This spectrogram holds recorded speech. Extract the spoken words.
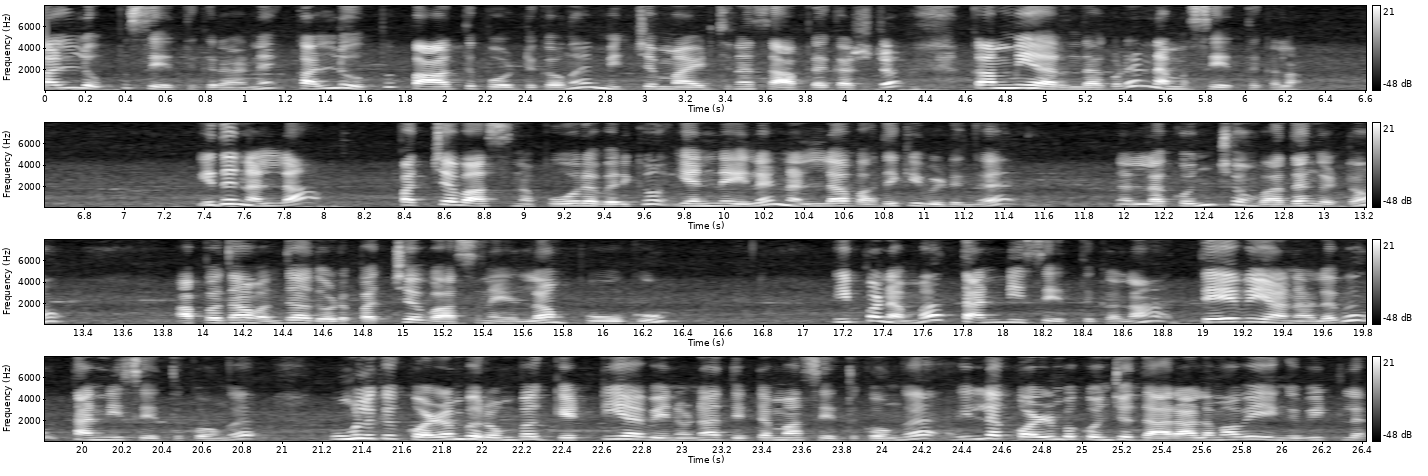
கல் உப்பு சேர்த்துக்கிறான்னு கல் உப்பு பார்த்து போட்டுக்கோங்க. மிச்சம் ஆயிடுச்சுன்னா சாப்பிட கஷ்டம். கம்மியாக இருந்தால் கூட நம்ம சேர்த்துக்கலாம். இது நல்லா பச்சை வாசனை போகிற வரைக்கும் எண்ணெயில் நல்லா வதக்கி விடுங்க. நல்லா கொஞ்சம் வதங்கட்டும். அப்போ தான் வந்து அதோடய பச்சை வாசனை எல்லாம் போகும். இப்போ நம்ம தண்ணி சேர்த்துக்கலாம். தேவையான அளவு தண்ணி சேர்த்துக்கோங்க. உங்களுக்கு குழம்பு ரொம்ப கெட்டியாக வேணும்னா திட்டமாக சேர்த்துக்கோங்க. இல்லை குழம்பு கொஞ்சம் தாராளமாகவே எங்கள் வீட்டில்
